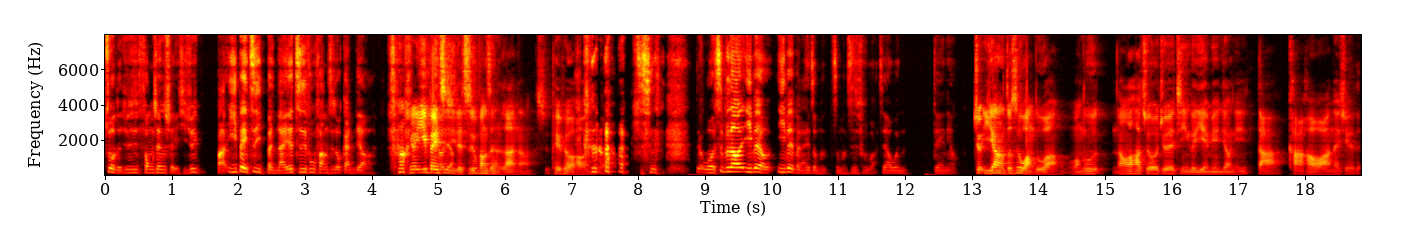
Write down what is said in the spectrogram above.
做的就是风生水起，就是把 eBay 自己本来的支付方式都干掉了，因为 eBay 自己的支付方式很烂啊，PayPal 好很多。是，我是不知道 eBay eBay 本来怎么怎么支付啊，这要问 Daniel。就一样都是网路啊，网路，然后他最后就会进一个页面，叫你打卡号啊那些的，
